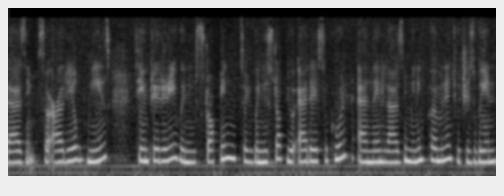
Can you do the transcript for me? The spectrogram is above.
lazim. So aril means temporary when you're stopping. So when you stop, you add a sukun, and then lazim meaning permanent, which is when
